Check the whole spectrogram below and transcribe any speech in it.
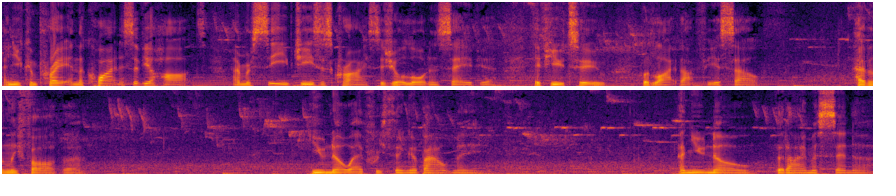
and you can pray it in the quietness of your heart and receive Jesus Christ as your Lord and Saviour if you too would like that for yourself. Heavenly Father, you know everything about me, and you know that I am a sinner.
